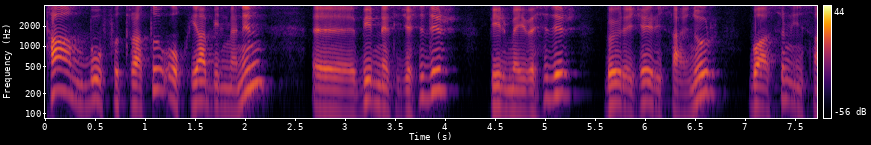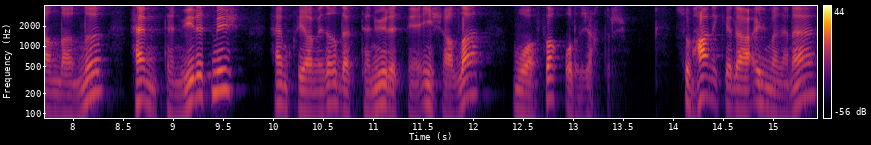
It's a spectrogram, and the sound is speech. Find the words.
tam bu fıtratı okuyabilmenin e, bir neticesidir, bir meyvesidir. Böylece Risale-i Nur bu asrın insanlarını hem tenvir etmiş hem kıyamete kadar tenvir etmeye inşallah muvaffak olacaktır. Subhaneke la ilme lena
